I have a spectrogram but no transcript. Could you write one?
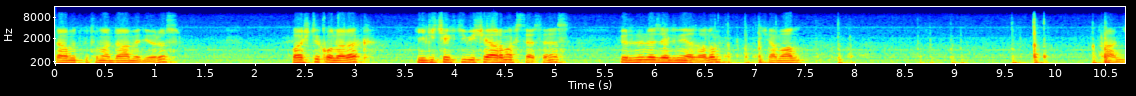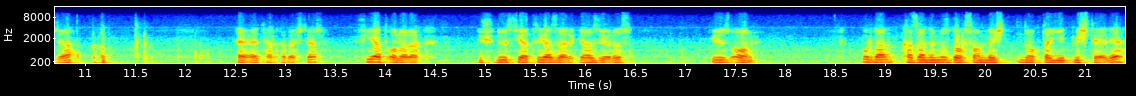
Devam et butonuna devam ediyoruz. Başlık olarak ilgi çekici bir şey aramak isterseniz ürünün özelliğini yazalım. Kemal Anca. Evet arkadaşlar. Fiyat olarak düşündüğünüz fiyatı yazar yazıyoruz. 110. Buradan kazancımız 95.70 TL.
